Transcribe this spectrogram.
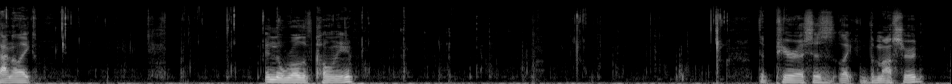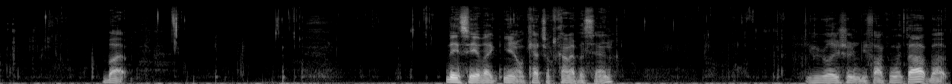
Kind of like in the world of Coney, the purest is like the mustard, but they say like you know ketchup's kind of a sin. You really shouldn't be fucking with that, but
